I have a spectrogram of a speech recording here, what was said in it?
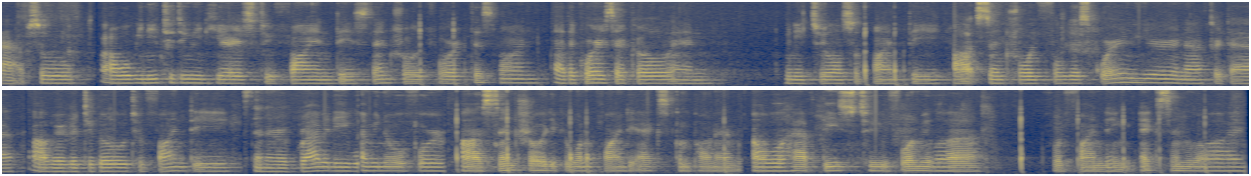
have. So uh, what we need to do in here is to find the centroid for this one, uh, the quarter circle, and we need to also find the uh, centroid for the square in here. And after that uh, we're good to go to find the center of gravity. And we know for uh, centroid if you want to find the x component. I will have these two formula for finding x and y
